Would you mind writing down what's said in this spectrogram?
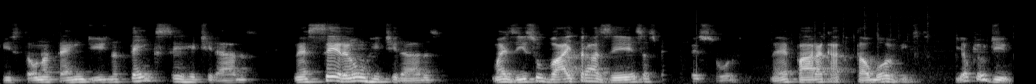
que estão na terra indígena, tem que ser retiradas, né? serão retiradas, mas isso vai trazer essas pessoas né, para a capital Boa Vista. E é o que eu digo,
